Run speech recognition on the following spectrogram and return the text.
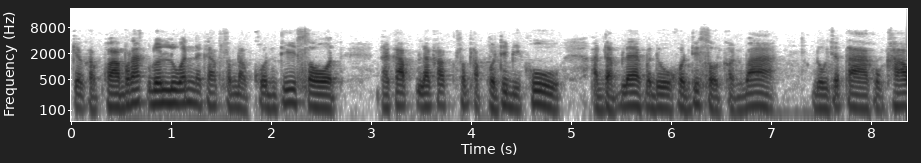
เกี่ยวกับความรักล้วนๆนะครับสำหรับคนที่โสดนะครับ แล้วก็สำหรับคนที่มีคู่ อันดับแรกมาดูคนที่โสดก่อนว่า ดวงชะตาของเขา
